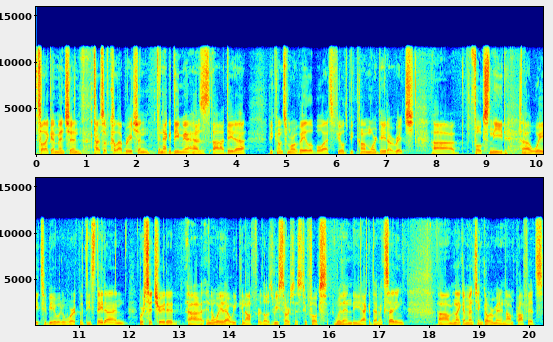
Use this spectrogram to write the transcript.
So like I mentioned, types of collaboration in academia as uh, data becomes more available, as fields become more data rich, uh, folks need a way to be able to work with these data, and we're situated uh, in a way that we can offer those resources to folks within the academic setting. Um, and like I mentioned, government and nonprofits,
